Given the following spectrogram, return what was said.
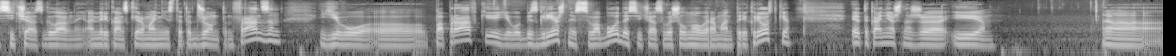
сейчас главный американский романист это Джонатан Франзен, его э, поправки, его безгрешность, свобода. Сейчас вышел новый роман «Перекрестки». Это, конечно же, и э,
